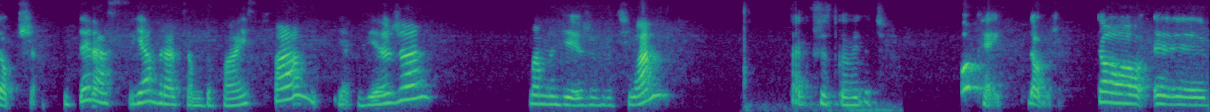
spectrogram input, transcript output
Dobrze. I teraz ja wracam do Państwa, jak wierzę. Mam nadzieję, że wróciłam. Tak, wszystko widać. Okej, dobrze. To y,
